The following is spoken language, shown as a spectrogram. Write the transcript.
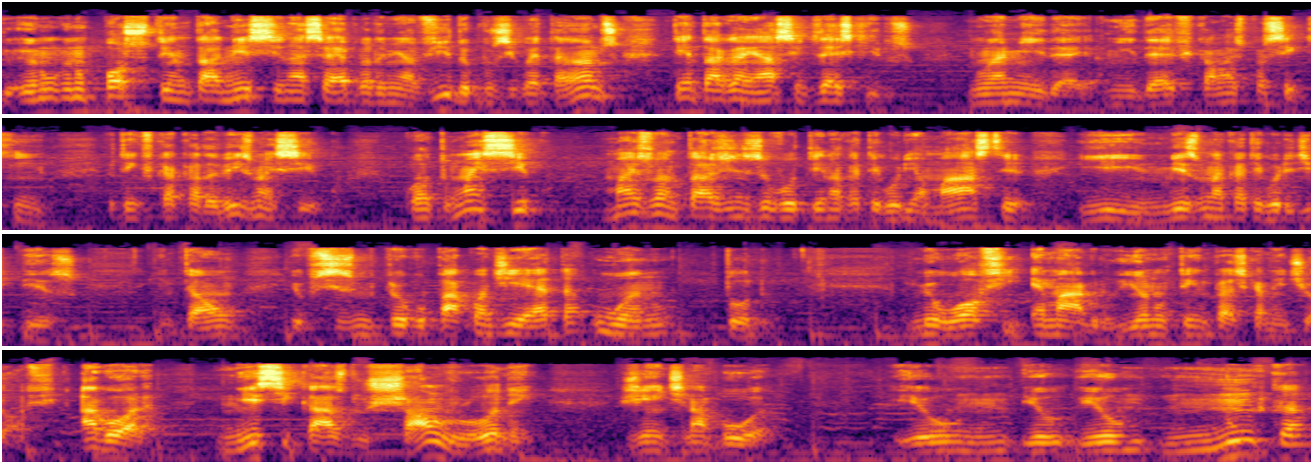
Eu não, eu não posso tentar, nesse, nessa época da minha vida, com 50 anos, tentar ganhar 110 quilos. Não é a minha ideia. A minha ideia é ficar mais para sequinho. Eu tenho que ficar cada vez mais seco. Quanto mais seco, mais vantagens eu vou ter na categoria Master e mesmo na categoria de peso. Então eu preciso me preocupar com a dieta o ano todo. Meu off é magro e eu não tenho praticamente off. Agora, nesse caso do Sean Roden, gente, na boa, eu, eu, eu nunca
